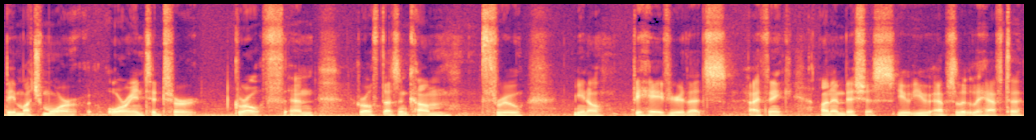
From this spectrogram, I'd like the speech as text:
be much more oriented for growth, and growth doesn't come through, you know, behavior that's, I think, unambitious. You, you absolutely have to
